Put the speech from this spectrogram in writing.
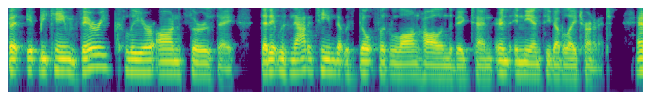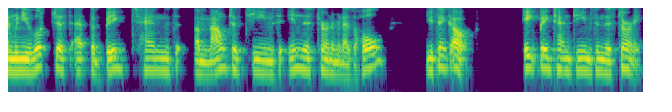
But it became very clear on Thursday that it was not a team that was built for the long haul in the Big Ten in, in the NCAA tournament. And when you look just at the Big Ten's amount of teams in this tournament as a whole, you think, oh, eight Big Ten teams in this tourney.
